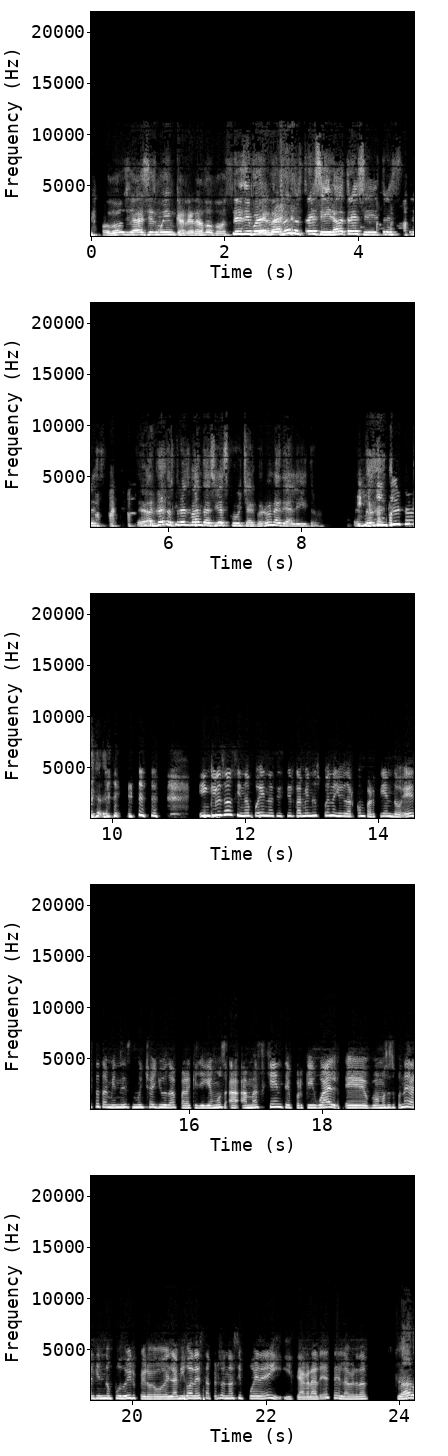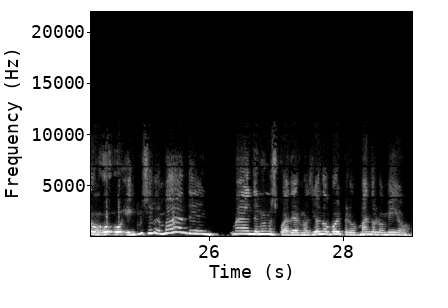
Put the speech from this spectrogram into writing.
O dos, ya, si es muy encarrerado, dos. Sí, sí, pues, al menos tres, sí, no, tres, sí, tres, tres. Eh, al menos tres bandas sí escuchan, con una de alitro. Incluso, incluso si no pueden asistir, también nos pueden ayudar compartiendo. Esto también es mucha ayuda para que lleguemos a, más gente, porque igual, eh, vamos a suponer, alguien no pudo ir, pero el amigo de esta persona sí puede y, y se agradece, la verdad. Claro, o, o, inclusive manden, manden unos cuadernos. Yo no voy, pero mando lo mío.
